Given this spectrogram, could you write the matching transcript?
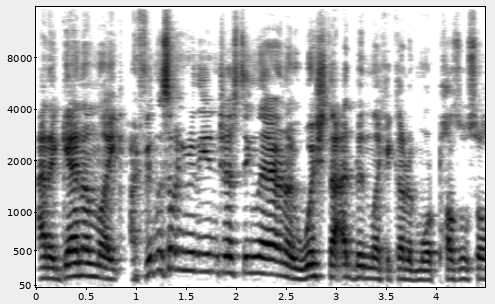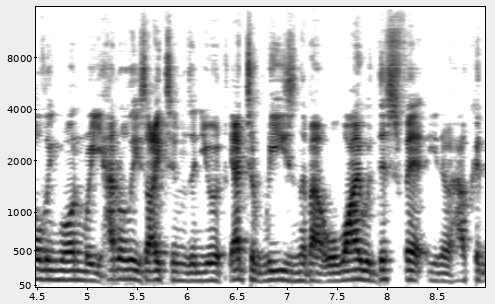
And again i'm like i think there's something really interesting there and i wish that had been like a kind of more puzzle solving one where you had all these items and you, you had to reason about well why would this fit? You know how can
